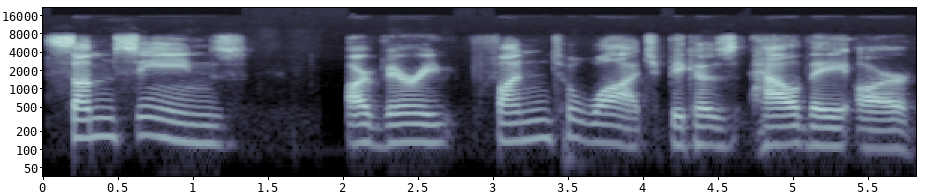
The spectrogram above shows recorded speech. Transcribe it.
some scenes are very fun to watch because how they are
